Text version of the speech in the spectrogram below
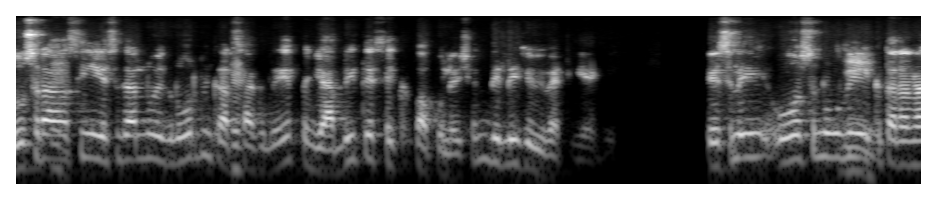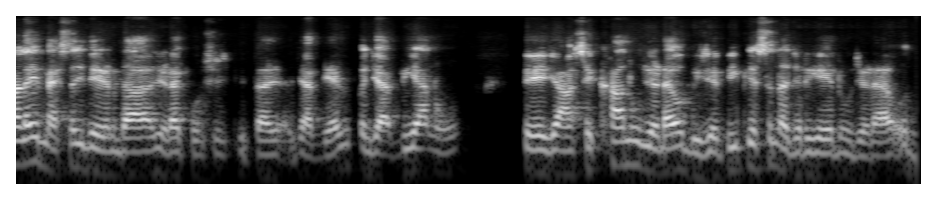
ਦੂਸਰਾ। ਅਸੀਂ ਇਸ ਗੱਲ ਨੂੰ ਇਗਨੋਰ ਨਹੀਂ ਕਰ ਸਕਦੇ ਪੰਜਾਬੀ ਤੇ ਸਿੱਖ ਪੋਪੂਲੇਸ਼ਨ ਦਿੱਲੀ 'ਚ ਵੀ ਬੈਠੀ ਹੈਗੀ। ਇਸ ਲਈ ਉਸ ਨੂੰ ਵੀ। ਇੱਕ ਤਰ੍ਹਾਂ ਨਾਲ ਇਹ ਮੈਸੇਜ ਦੇਣ ਦਾ ਜਿਹੜਾ ਕੋਸ਼ਿਸ਼ ਕੀਤਾ ਜਾਂਦੀ ਹੈ ਵੀ ਪੰਜਾਬੀਆਂ ਨੂੰ ਤੇ ਜਾਂ ਸਿੱਖਾਂ ਨੂੰ ਜਿਹੜਾ ਉਹ ਬੀਜੇਪੀ ਕਿਸ ਨਜ਼ਰੀਏ ਨੂੰ ਜਿਹੜਾ ਉਹ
